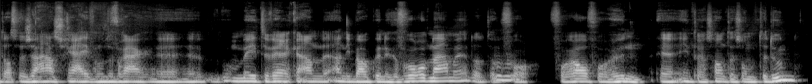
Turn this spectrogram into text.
dat we ze aanschrijven om te vragen om mee te werken aan, de, aan die bouwkundige vooropname. Dat het ook voor, vooral voor hun interessant is om te doen.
